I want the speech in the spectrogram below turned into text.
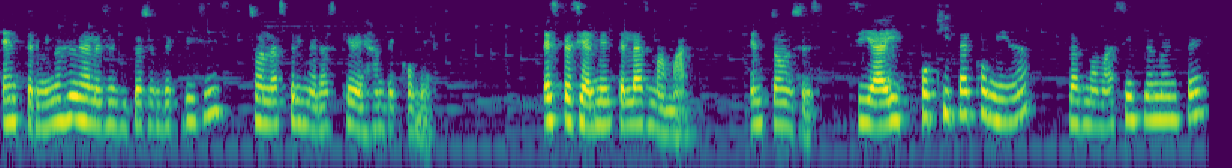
en términos generales en situación de crisis, son las primeras que dejan de comer, especialmente las mamás. Entonces, si hay poquita comida, las mamás simplemente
